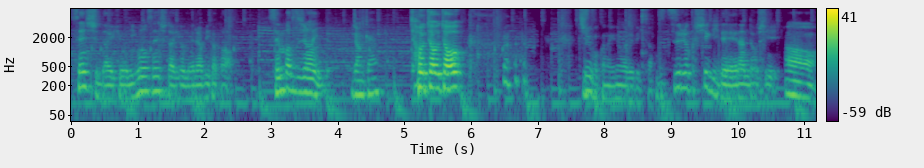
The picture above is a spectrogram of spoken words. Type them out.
選手代表、日本選手代表の選び方、選抜じゃないんだよ。じゃんけん？ちゃうちゃうちゃう 中国の犬が出てきた実力主義で選んでほしい。あ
